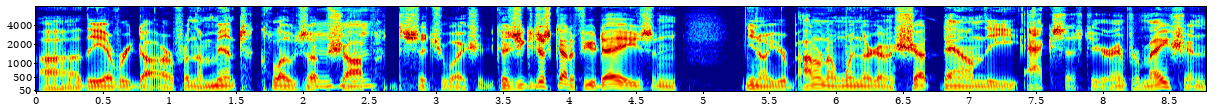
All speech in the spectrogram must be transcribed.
uh, the every dollar from the Mint close up shop situation, because you just got a few days and. You know, you're. I don't know when they're going to shut down the access to your information,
